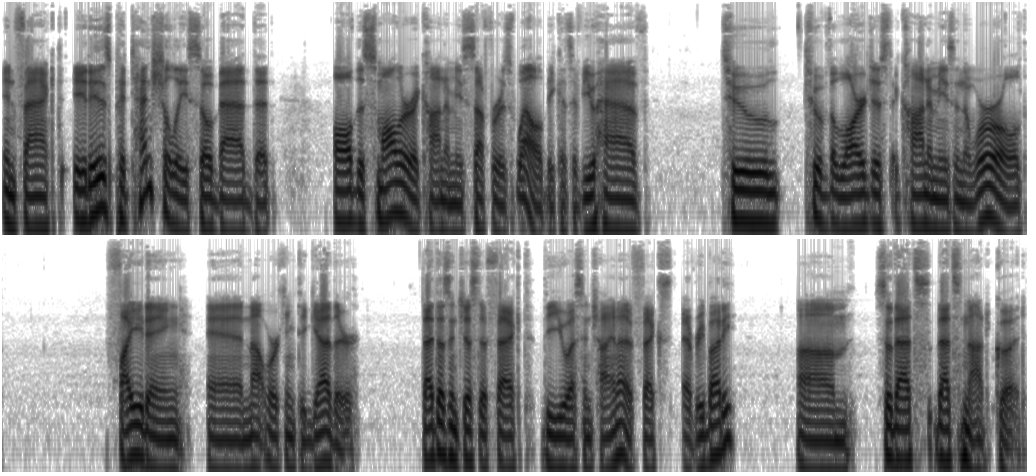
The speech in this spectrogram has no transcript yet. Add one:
In fact, it is potentially so bad that all the smaller economies suffer as well because if you have two two of the largest economies in the world fighting and not working together, that doesn't just affect the U.S. and China; it affects everybody. Um, so that's that's not good.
